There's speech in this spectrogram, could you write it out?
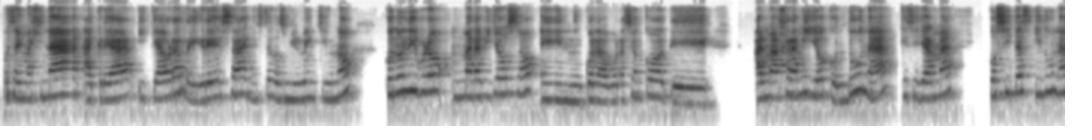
pues a imaginar, a crear y que ahora regresa en este 2021 con un libro maravilloso en colaboración con eh, Alma Jaramillo, con Duna, que se llama Cositas y Duna,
